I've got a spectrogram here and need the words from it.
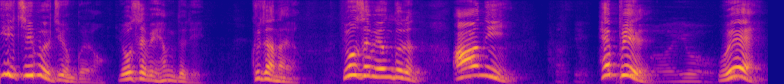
이 집을 지은 거예요. 요셉의 형들이. 그잖아요. 요셉의 형들은 아니 해필 왜?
